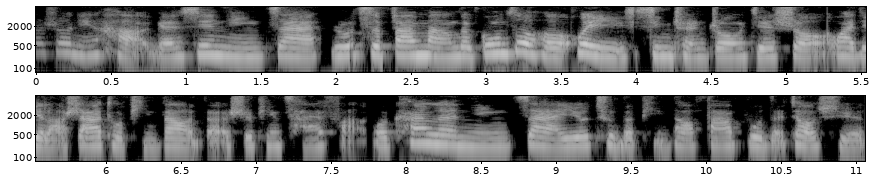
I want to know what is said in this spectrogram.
教授您好，感谢您在如此繁忙的工作和会议行程中接受外地老师阿图频道的视频采访。我看了您在 YouTube 频道发布的教学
